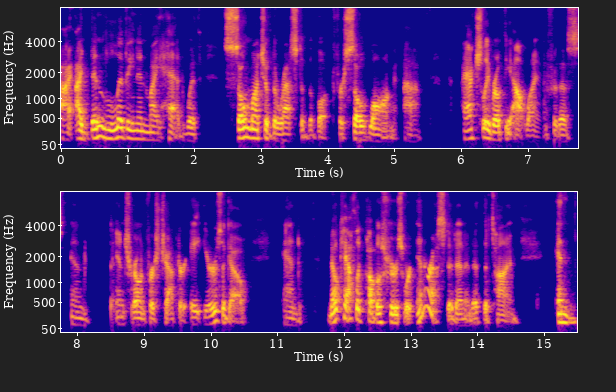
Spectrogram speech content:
I, I'd been living in my head with so much of the rest of the book for so long. Uh, I actually wrote the outline for this in the intro and first chapter eight years ago, and no Catholic publishers were interested in it at the time. And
